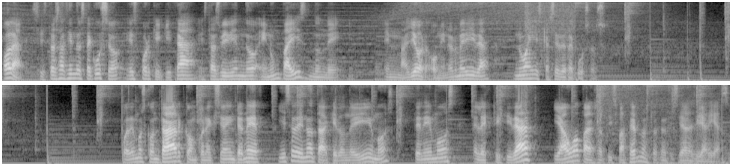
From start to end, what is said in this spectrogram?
Hola, si estás haciendo este curso es porque quizá estás viviendo en un país donde en mayor o menor medida no hay escasez de recursos. Podemos contar con conexión a internet y eso denota que donde vivimos tenemos electricidad y agua para satisfacer nuestras necesidades diarias.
